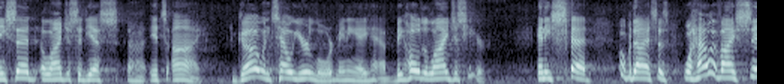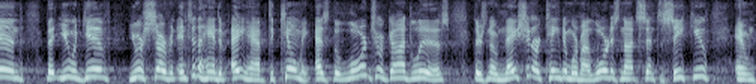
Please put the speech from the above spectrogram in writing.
he said, Elijah said, Yes, uh, it's I. Go and tell your Lord, meaning Ahab, behold, Elijah's here. And he said, Obadiah says, Well, how have I sinned that you would give your servant into the hand of Ahab to kill me? As the Lord your God lives, there's no nation or kingdom where my Lord is not sent to seek you. And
